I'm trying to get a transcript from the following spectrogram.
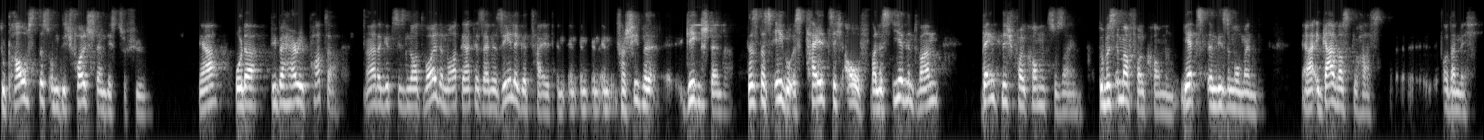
du brauchst es, um dich vollständig zu fühlen. Ja, oder wie bei Harry Potter. Ja, da gibt es diesen Lord Voldemort, der hat ja seine Seele geteilt in, in, in, in verschiedene Gegenstände. Das ist das Ego. Es teilt sich auf, weil es irgendwann denkt, nicht vollkommen zu sein. Du bist immer vollkommen. Jetzt in diesem Moment. Ja, egal was du hast äh, oder nicht.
